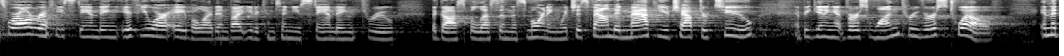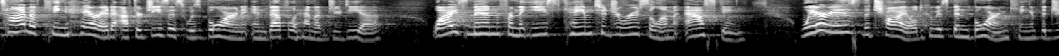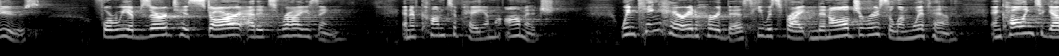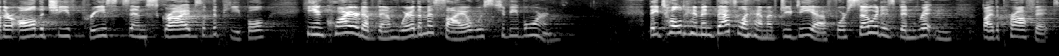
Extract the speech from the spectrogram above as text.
Since we're already standing, if you are able, I'd invite you to continue standing through the gospel lesson this morning, which is found in Matthew chapter 2, beginning at verse 1 through verse 12. In the time of King Herod, after Jesus was born in Bethlehem of Judea, wise men from the east came to Jerusalem asking, Where is the child who has been born King of the Jews? For we observed his star at its rising and have come to pay him homage. When King Herod heard this, he was frightened, and all Jerusalem with him. And calling together all the chief priests and scribes of the people, he inquired of them where the Messiah was to be born. They told him in Bethlehem of Judea, for so it has been written by the prophet.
